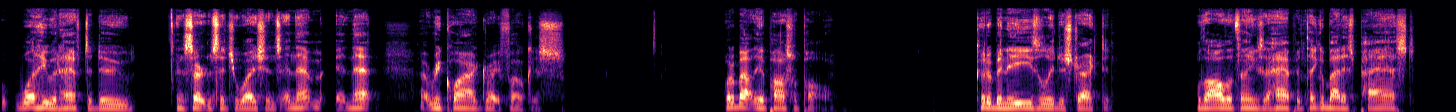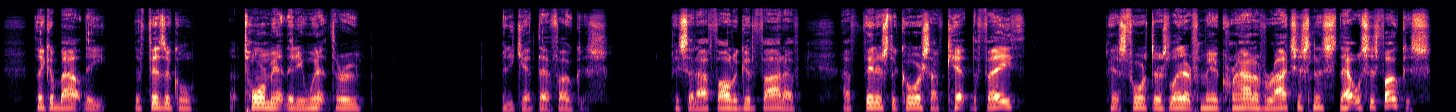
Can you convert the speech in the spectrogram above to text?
what he would have to do in certain situations. And that, that required great focus. What about the Apostle Paul? Could have been easily distracted with all the things that happened. Think about his past. Think about the, the physical uh, torment that he went through. But he kept that focus. He said, I fought a good fight. I've, I've finished the course. I've kept the faith. Henceforth, there's laid up for me a crown of righteousness. That was his focus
